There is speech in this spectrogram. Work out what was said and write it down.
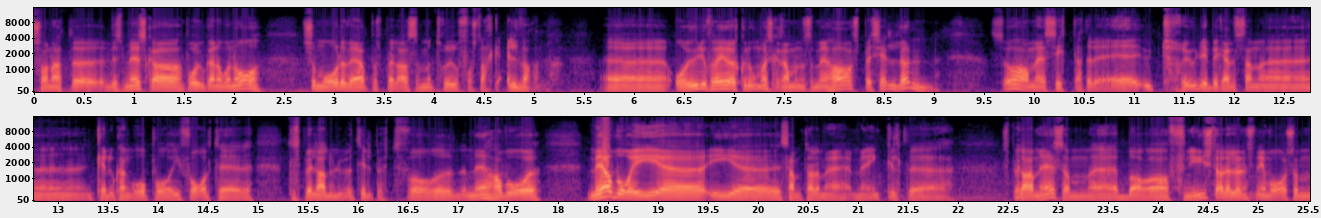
Sånn at eh, hvis vi skal bruke noe nå, så må det være på spillere som vi tror forsterker elveren. Eh, og ut ifra de økonomiske rammene som vi har, spesielt lønn, så har vi sett at det er utrolig begrensende eh, hva du kan gå på i forhold til, til spillere du blir tilbudt. For eh, vi har vært, vi har vært i, eh, i samtale med, med enkelte spillere med som eh, bare fnyser av det lønnsnivået som,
